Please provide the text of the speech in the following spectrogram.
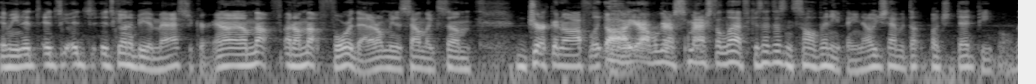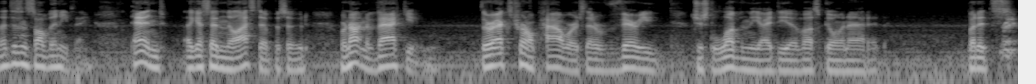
I mean, it, it's it's it's going to be a massacre, and I, am not and I'm not for that. I don't mean to sound like some jerking off, like, oh yeah, we're going to smash the left, because that doesn't solve anything. Now we just have a d- bunch of dead people. That doesn't solve anything. And like I said in the last episode, we're not in a vacuum. There are external powers that are very just loving the idea of us going at it. But it's right.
